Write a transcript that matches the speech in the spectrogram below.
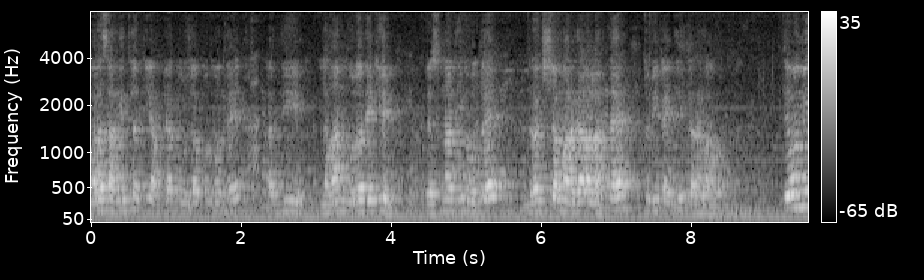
मला सांगितलं की आपल्या तुळजापूरमध्ये अगदी लहान मुलं देखील व्यसनाधीन होत आहे ड्रग्सच्या मार्गाला लागत आहे तुम्ही काहीतरी करायला हवं. तेव्हा मी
